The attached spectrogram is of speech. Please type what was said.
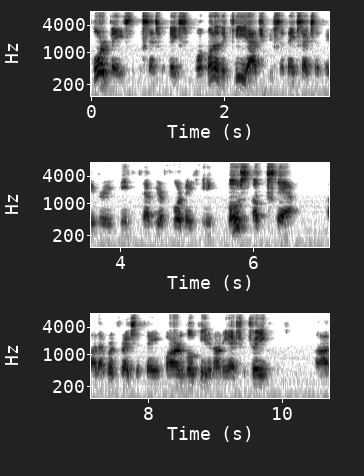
floor based in the sense what makes one of the key attributes that makes XFA very unique is that we are floor based meaning most of the staff uh, that work for XFA are located on the actual trading uh,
